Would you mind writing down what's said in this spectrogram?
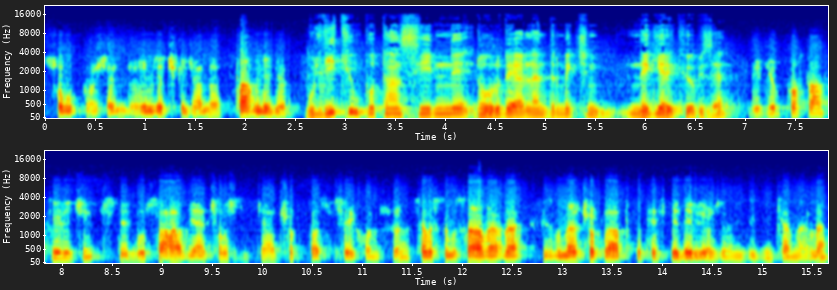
somut projelerin önümüze çıkacağını tahmin ediyorum. Bu lityum potansiyelini doğru değerlendirmek için ne gerekiyor bize? Lityum potansiyeli için işte bu saha yani çalıştık yani çok basit şey konusu. Çalıştığımız sahalarda biz bunları çok rahatlıkla tespit edebiliyoruz önümüzdeki imkanlarla.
